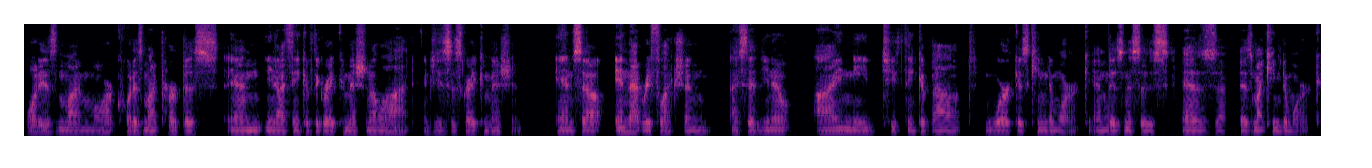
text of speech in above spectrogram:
what is my mark? What is my purpose? And you know i think of the great commission a lot and jesus great commission. And so in that reflection i said you know I need to think about work as kingdom work and businesses as uh, as my kingdom work.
